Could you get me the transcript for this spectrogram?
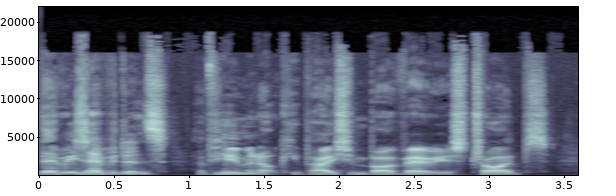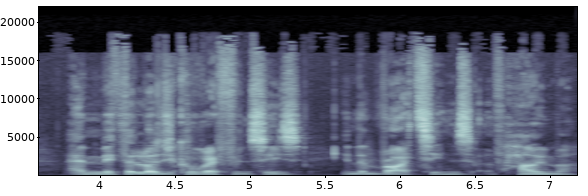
there is evidence of human occupation by various tribes and mythological references in the writings of Homer.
